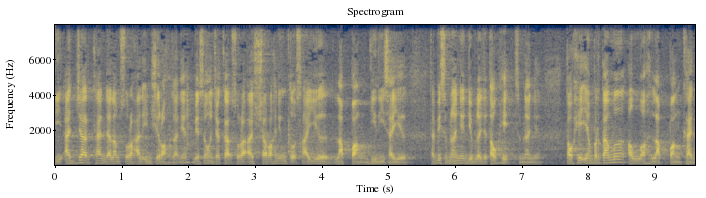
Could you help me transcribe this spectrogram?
diajarkan dalam surah al-insyirah kan ya. Biasa orang cakap surah asy-syarah ni untuk saya lapang diri saya. Tapi sebenarnya dia belajar tauhid sebenarnya. Tauhid yang pertama Allah lapangkan.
